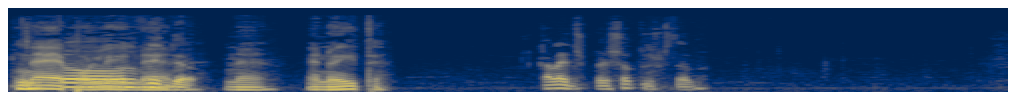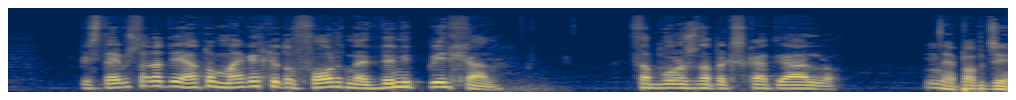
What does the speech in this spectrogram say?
Ναι, είναι το πολύ. Ναι, βίντεο. ναι, ναι, εννοείται. Καλά, για τους περισσότερους πιστεύω. Πιστεύεις τώρα ότι αν το Minecraft και το Fortnite δεν υπήρχαν, θα μπορούσε να παίξει κάτι άλλο; Ναι, PUBG.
